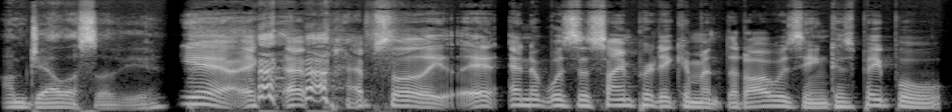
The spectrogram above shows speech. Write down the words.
I'm jealous of you. Yeah, absolutely. And it was the same predicament that I was in because people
